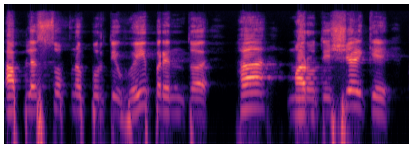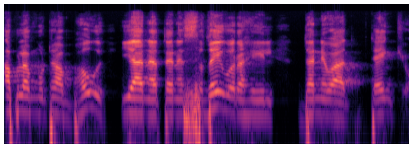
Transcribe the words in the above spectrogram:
आपलं स्वप्नपूर्ती होईपर्यंत हा मारुती शेळके आपला मोठा भाऊ या नात्याने सदैव राहील. धन्यवाद. थँक्यू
